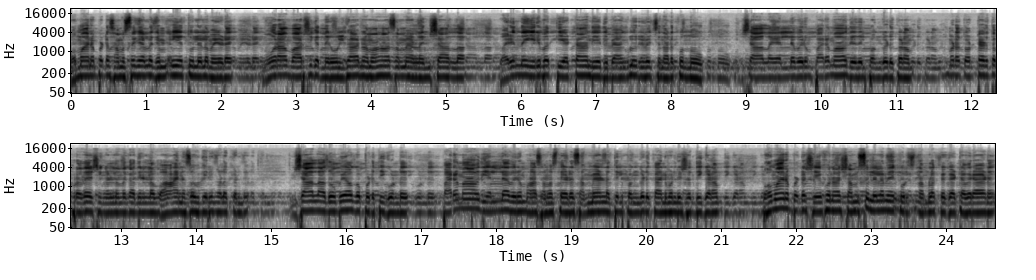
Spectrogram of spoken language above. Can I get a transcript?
ബഹുമാനപ്പെട്ട സമസ്ത കേരള ജമയ്യത്തുലമയുടെ നൂറാം വാർഷിക ഉദ്ഘാടന മഹാസമ്മേളനം ഇൻഷാല്ല വരുന്ന ഇരുപത്തി എട്ടാം തീയതി ബാംഗ്ലൂരിൽ വെച്ച് നടക്കുന്നു. ഇൻഷാല്ല എല്ലാവരും പരമാവധി അതിൽ പങ്കെടുക്കണം. നമ്മുടെ തൊട്ടടുത്ത പ്രദേശങ്ങളിൽ നിന്നൊക്കെ അതിനുള്ള വാഹന സൗകര്യങ്ങളൊക്കെ ഉണ്ട്. ഇൻഷാല്ല അത് ഉപയോഗപ്പെടുത്തിക്കൊണ്ട് പരമാവധി എല്ലാവരും ആ സമസ്തയുടെ സമ്മേളനത്തിൽ പങ്കെടുക്കാൻ വേണ്ടി ശ്രദ്ധിക്കണം. ബഹുമാനപ്പെട്ട ഷെയ്ഖുന ഷംസുലമയെ കുറിച്ച് നമ്മളൊക്കെ കേട്ടവരാണ്.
